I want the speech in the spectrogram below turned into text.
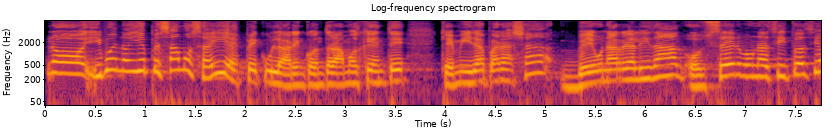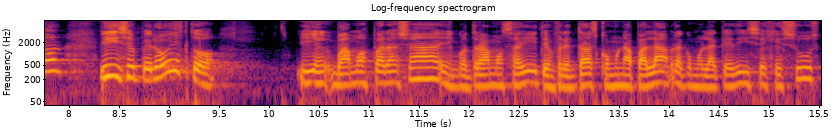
No, y bueno, y empezamos ahí a especular. Encontramos gente que mira para allá, ve una realidad, observa una situación y dice, pero esto... Y vamos para allá y encontramos ahí, te enfrentas con una palabra como la que dice Jesús.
